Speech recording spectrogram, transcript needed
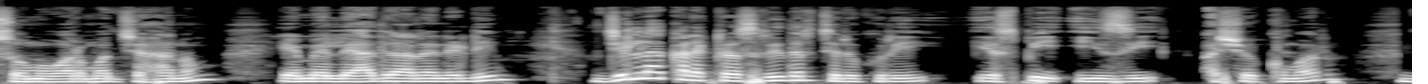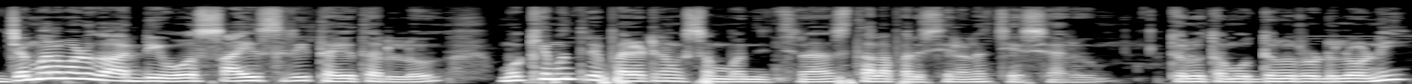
సోమవారం మధ్యాహ్నం ఎమ్మెల్యే ఆదినారాయణ రెడ్డి జిల్లా collector Sridhar Cherukuri SP E G Ashok Kumar Jammalamadugu RDO Saisri తదితరులు ముఖ్యమంత్రి పర్యటనకు సంబంధించిన స్థల పరిశీలన చేశారు. తొలుత ముద్దును రోడ్డులోని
